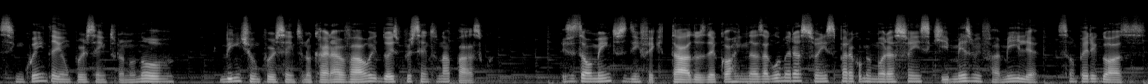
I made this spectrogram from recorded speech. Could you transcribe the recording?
51% no Ano Novo, 21% no Carnaval e 2% na Páscoa. Esses aumentos de infectados decorrem das aglomerações para comemorações que, mesmo em família, são perigosas.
